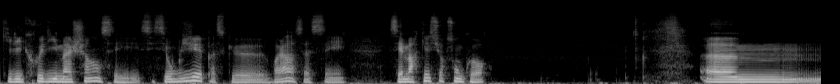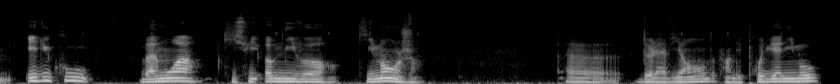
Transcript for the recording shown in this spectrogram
qu'il est crudit machin. C'est obligé parce que voilà, ça c'est marqué sur son corps. Euh, et du coup, ben moi qui suis omnivore, qui mange euh, de la viande, enfin des produits animaux,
